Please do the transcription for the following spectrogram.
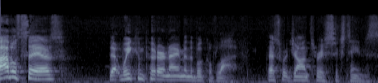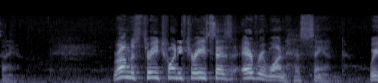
Bible says that we can put our name in the book of life. That's what John 3:16 is saying. Romans 3:23 says everyone has sinned. We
